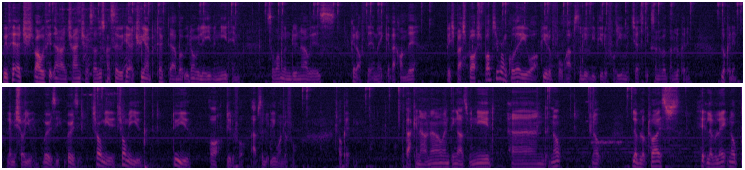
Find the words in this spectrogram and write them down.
We've hit a oh we've hit our enchantress. I was just gonna say we hit a treant protector, but we don't really even need him. So what I'm gonna do now is get off there, mate. Get back on there. Bish bash bosh. Bob's your uncle. There you are. Beautiful. Absolutely beautiful. You majestic son of a gun. Look at him. Look at him. Let me show you him. Where is he? Where is he? Show me. Show me you. Do you? Oh, beautiful. Absolutely wonderful. Okay. Backing out now. Anything else we need? And nope. Nope. Level up twice. Hit level 8. Nope.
